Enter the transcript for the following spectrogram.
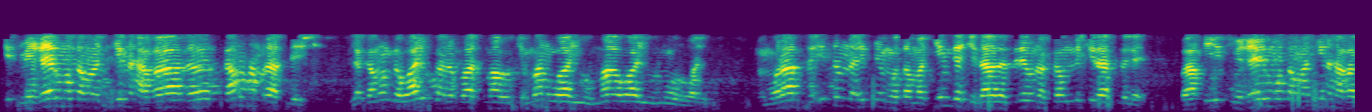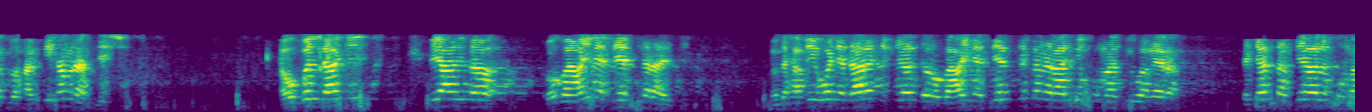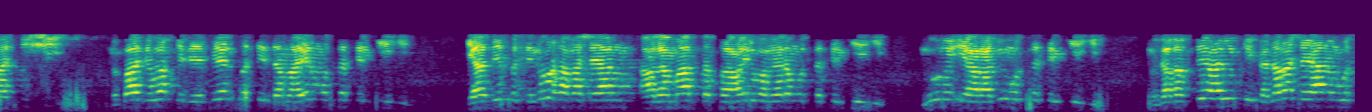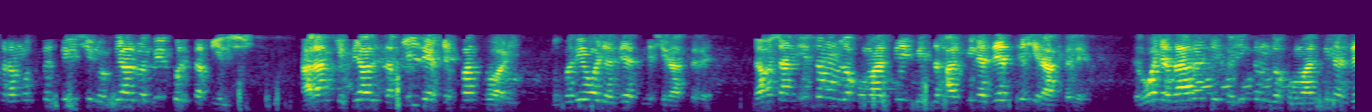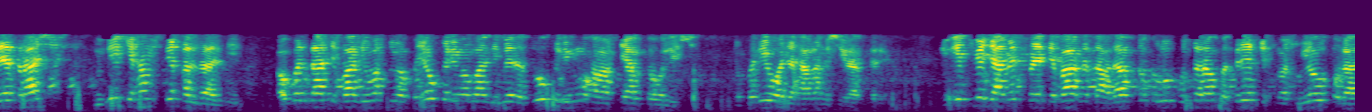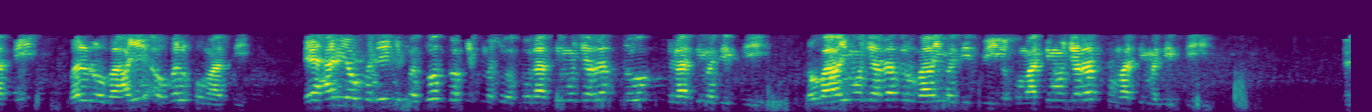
اسم غیر متمکن هغه د کم هم راتلی شي لکه مونږ وایو کنه په اسماء کې من وایو ما وایو نور وایو نو مراد د اسم نه اسم متمکن دی چې دا د دریو نه کم نشي راتلی باقي اسم غیر متمکن هغه د حرفي هم راتلی شي او بل دا چې فعل د رباعي نه زیات نه راځي نو د هغې وجه دا چې فعل د رباعي نه زیات څنګه نه راځي خماسي وغیره که چېرته فعل خماسي شي نو بعضې وخت کې د فعل پسې ضمایر متصل کېږي یا دې پسې نور هغه شیان علامات د فاعل وغیره متصل کېږي نور اعرابي متصل کېږي نو دغه فعل کې کدا شیان وسره متصل شي نو فعل به بالکل ثقيل شي حالان کې فعل ثقيل دی خفت غواړي نو په دې وجه زیات نشي راتللی دا شان اسم هم له خماسي بنت حرفي نه زیات نشي راتللی د وجه دار چې په اسم د خماسي نه زیات راشي نو دې کې هم ثقل راځي او بل دا چې بعد وخت په یو کلمه باندې بیره دوه کلمو هم خیال کولی شي نو په دې وجه هغه نشي راتللی نو اسم جامد په اعتبار د تعداد د حروف سره په درې قسمه شو یو ثلاثي بل رباعي او بل خماسي به هر یو په دې کې په دوه دوه قسمه شو ثلاثي مجرد او ثلاثي مزید دي رباعي مجرد رباعي مزید دي خماسي مجرد خماسي مزید دي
